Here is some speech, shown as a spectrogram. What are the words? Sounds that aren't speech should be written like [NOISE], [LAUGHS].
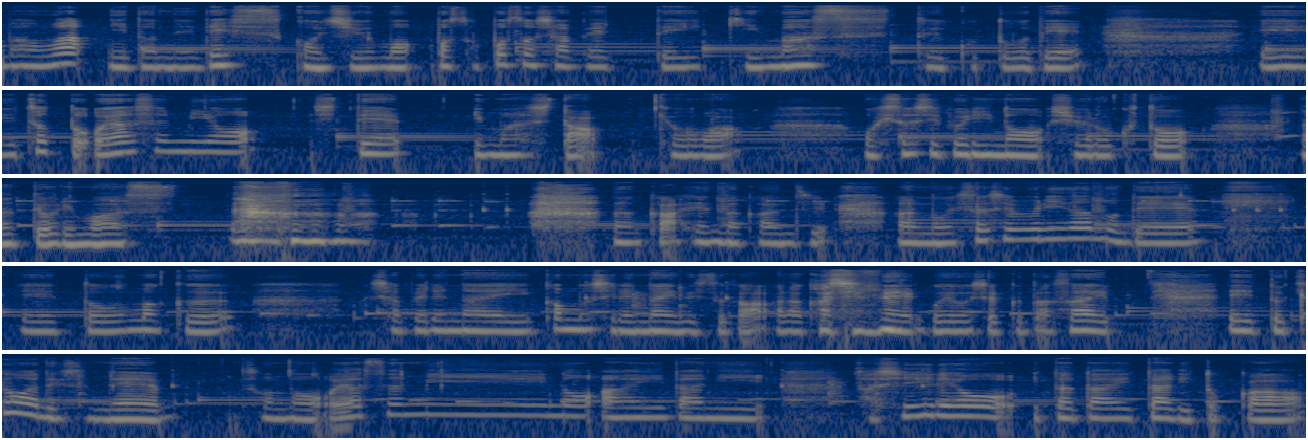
んばんは、二度寝です。今週もポソポソ喋っていきます。ということで、えー、ちょっとお休みをしていました。今日はお久しぶりの収録となっております。[LAUGHS] なんか変な感じ。あの、久しぶりなので、えっ、ー、と、うまく喋れないかもしれないですが、あらかじめご容赦ください。えっ、ー、と、今日はですね、そのお休みの間に差し入れをいただいたりとか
